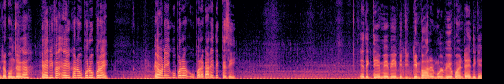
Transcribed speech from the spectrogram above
এটা কোন জায়গা? হে রিফা এইখানে উপরে উপরে। এ অনেক উপরে উপরে গাড়ি দেখতেছি। এদিক দিয়ে মেবি ডিম পাহাড়ের মূল ভিউ পয়েন্টটা এদিকে।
